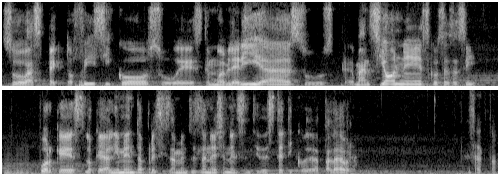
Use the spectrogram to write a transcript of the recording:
su aspecto físico, su este, mueblería, sus mansiones, cosas así, porque es lo que alimenta precisamente Slanesh en el sentido estético de la palabra. Exacto.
